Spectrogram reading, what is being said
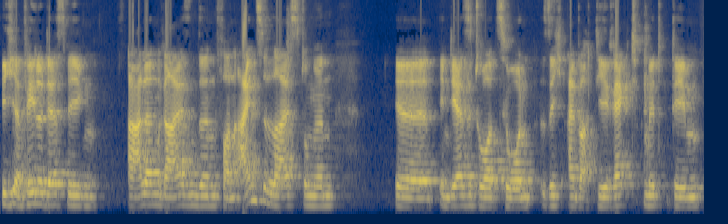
Ich empfehle deswegen allen Reisenden von Einzelleistungen äh, in der Situation, sich einfach direkt mit dem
